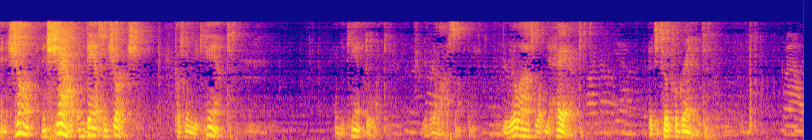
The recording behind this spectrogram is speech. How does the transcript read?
and jump and shout and dance in church. Because when you can't, when you can't do it, you realize something. You realize what you had that you took for granted. Wow.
